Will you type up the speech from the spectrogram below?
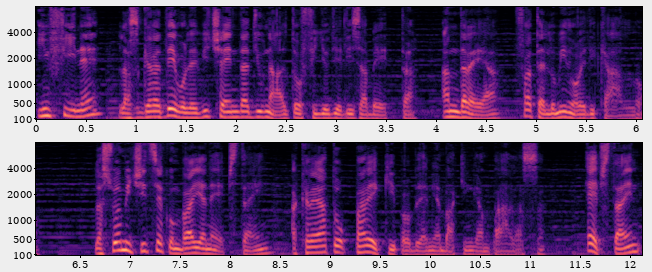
Infine, la sgradevole vicenda di un altro figlio di Elisabetta, Andrea, fratello minore di Carlo. La sua amicizia con Brian Epstein ha creato parecchi problemi a Buckingham Palace. Epstein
